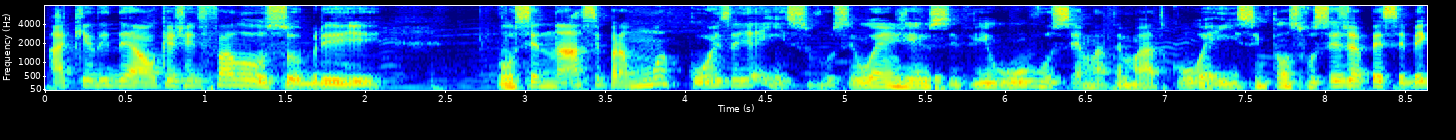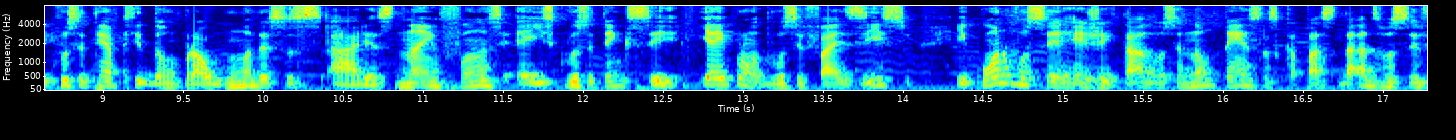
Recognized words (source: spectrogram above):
aquele ideal que a gente falou sobre você nasce para uma coisa e é isso. Você ou é engenheiro civil, ou você é matemático, ou é isso. Então, se você já perceber que você tem aptidão para alguma dessas áreas na infância, é isso que você tem que ser. E aí, pronto, você faz isso. E quando você é rejeitado, você não tem essas capacidades, você,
